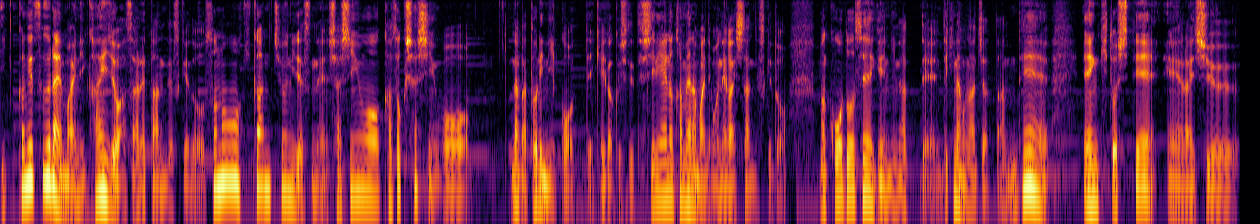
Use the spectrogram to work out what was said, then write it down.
1ヶ月ぐらい前に解除はされたんですけどその期間中にですね写真を家族写真をなんか撮りに行こうって計画してて知り合いのカメラマンにお願いしたんですけど、まあ、行動制限になってできなくなっちゃったんで延期として、えー、来週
